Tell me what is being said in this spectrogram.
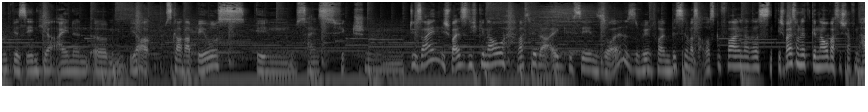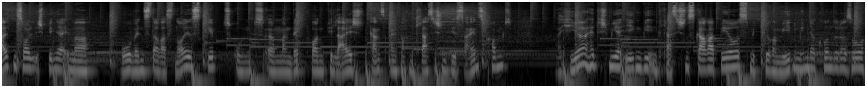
Und wir sehen hier einen ähm, ja, Skarabäus in Science-Fiction-Design. Ich weiß nicht genau, was wir da eigentlich sehen sollen. Das ist auf jeden Fall ein bisschen was Ausgefalleneres. Ich weiß noch nicht genau, was ich davon halten soll. Ich bin ja immer froh, wenn es da was Neues gibt und äh, man weg von vielleicht ganz einfachen klassischen Designs kommt. Aber hier hätte ich mir irgendwie einen klassischen Skarabäus mit Pyramiden im Hintergrund oder so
